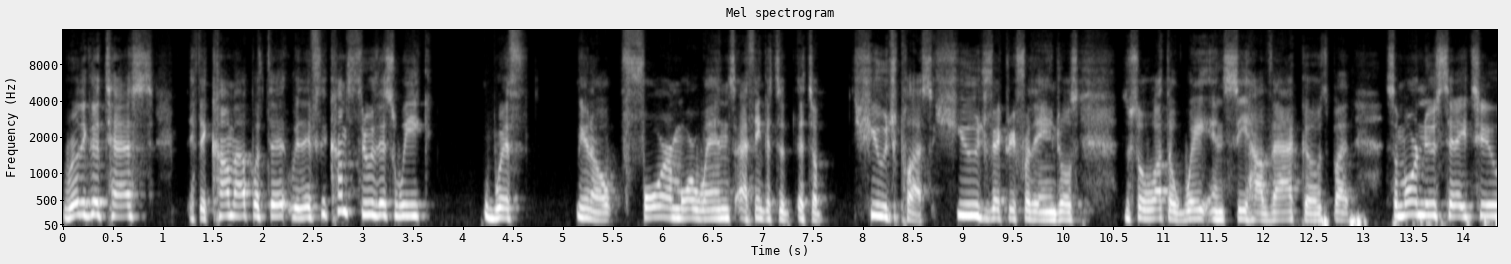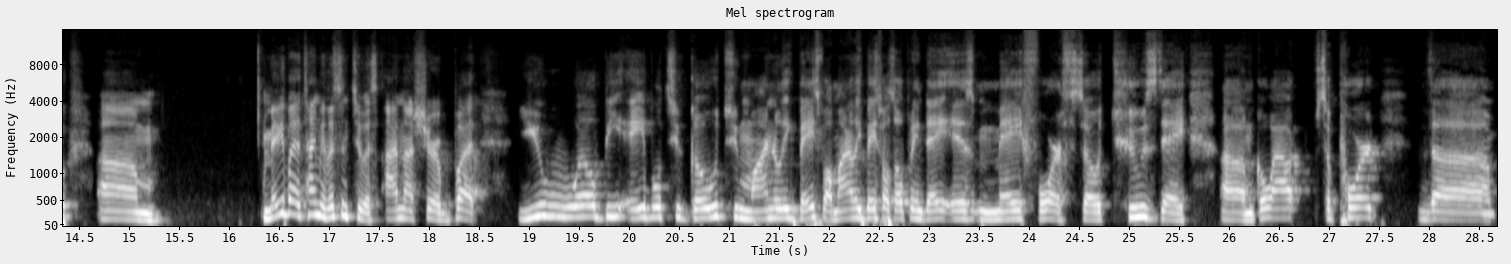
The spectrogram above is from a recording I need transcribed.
really good test. If they come up with it, if they come through this week with you know four or more wins, I think it's a it's a huge plus, huge victory for the Angels. So we'll have to wait and see how that goes. But some more news today too. Um, maybe by the time you listen to us, I'm not sure, but you will be able to go to minor league baseball. Minor league baseball's opening day is May 4th, so Tuesday. Um, go out, support the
